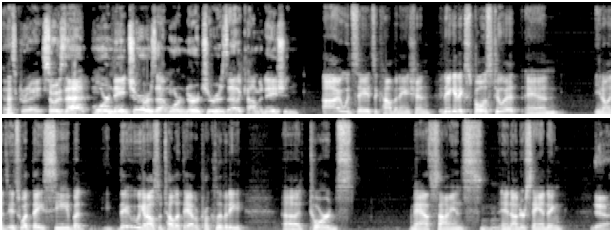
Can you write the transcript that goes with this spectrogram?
That's great. So is that more nature or is that more nurture? Is that a combination? I would say it's a combination. They get exposed to it, and you know, it's, it's what they see. But they, we can also tell that they have a proclivity uh, towards math, science, and understanding. Yeah.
